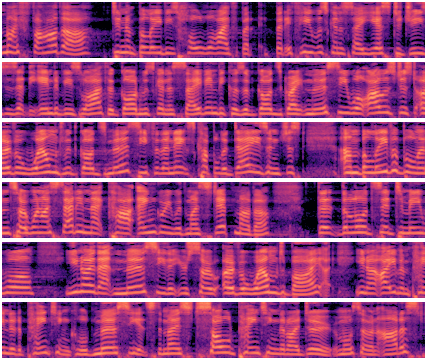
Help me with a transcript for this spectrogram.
my father didn't believe his whole life, but, but if he was going to say yes to Jesus at the end of his life, that God was going to save him because of God's great mercy, well, I was just overwhelmed with God's mercy for the next couple of days and just unbelievable. And so when I sat in that car angry with my stepmother, the, the Lord said to me, Well, you know that mercy that you're so overwhelmed by. You know, I even painted a painting called Mercy. It's the most sold painting that I do. I'm also an artist.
